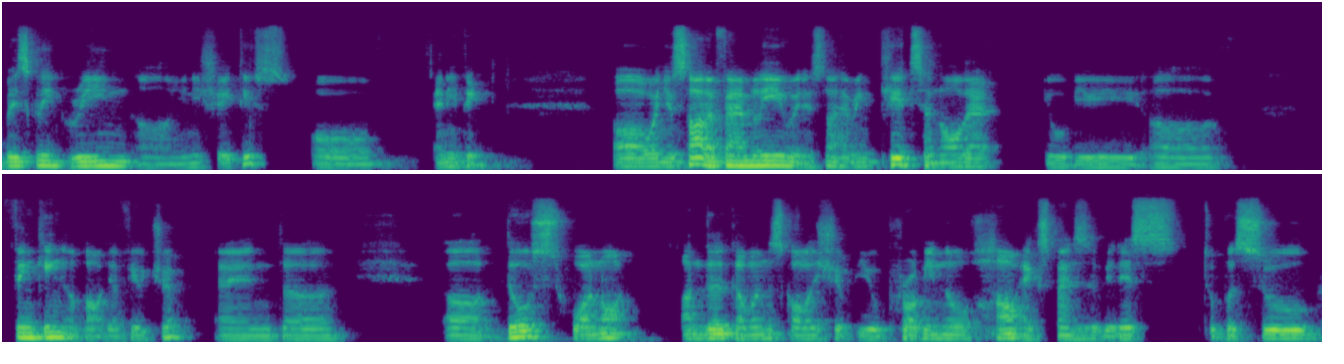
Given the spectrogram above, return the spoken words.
basically green uh, initiatives or anything. Uh, when you start a family, when you start having kids and all that, you'll be uh, thinking about their future. And uh, uh, those who are not under government scholarship, you probably know how expensive it is to pursue,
